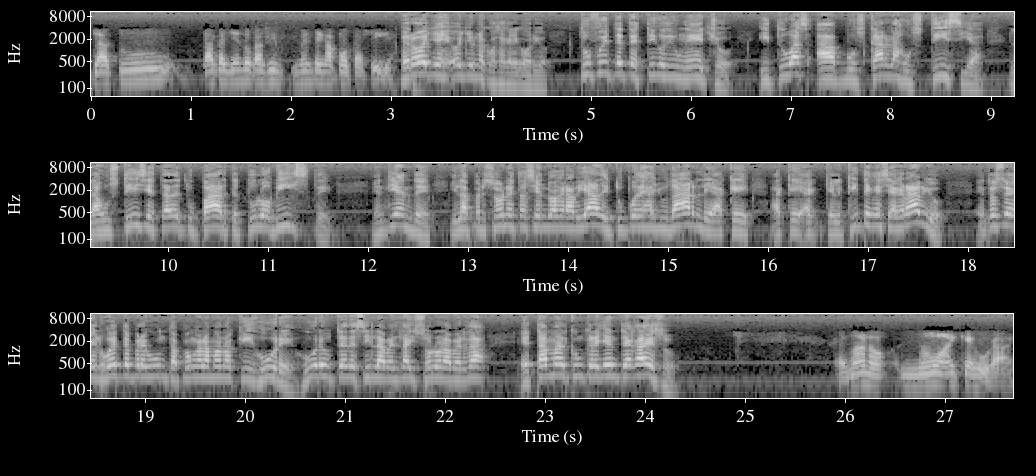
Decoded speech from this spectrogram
ya tú estás cayendo casi en apostasía. Pero oye, oye una cosa, Gregorio, tú fuiste testigo de un hecho y tú vas a buscar la justicia. La justicia está de tu parte, tú lo viste. ¿Entiendes? Y la persona está siendo agraviada y tú puedes ayudarle a que, a que, a que le quiten ese agravio. Entonces el juez te pregunta, ponga la mano aquí, jure, jure usted decir la verdad y solo la verdad. ¿Está mal que un creyente haga eso? Hermano, no hay que jurar.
